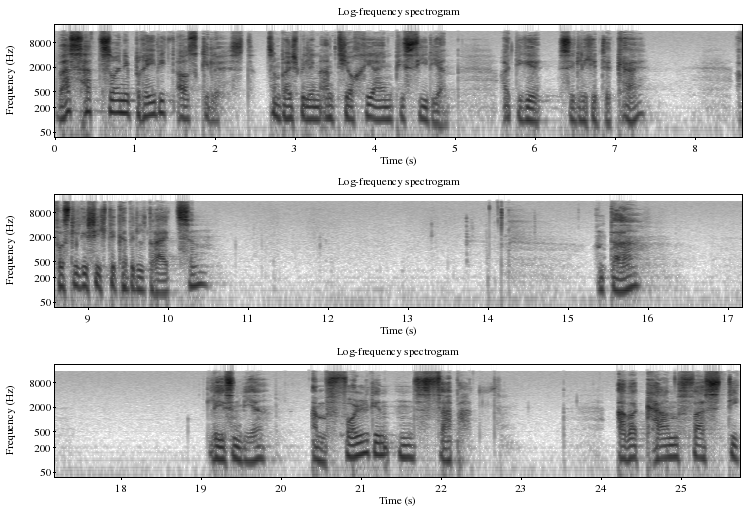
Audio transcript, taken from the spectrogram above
Was hat so eine Predigt ausgelöst? Zum Beispiel in Antiochia in Pisidien, heutige südliche Türkei. Apostelgeschichte Kapitel 13. Und da lesen wir am folgenden Sabbat aber kam fast die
